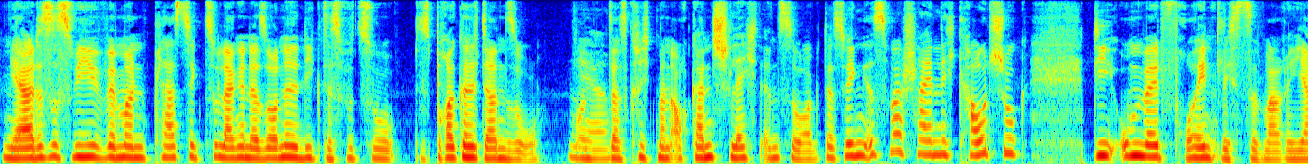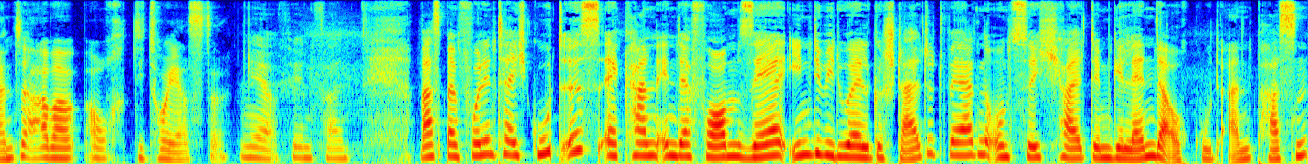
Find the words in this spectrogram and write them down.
ja, das ist wie wenn man Plastik zu lange in der Sonne liegt, das wird so, das bröckelt dann so. Und Ja. das kriegt man auch ganz schlecht entsorgt. Deswegen ist wahrscheinlich Kautschuk die umweltfreundlichste Variante, aber auch die teuerste. Ja, auf jeden Fall. Was beim Folienteich gut ist, er kann in der Form sehr individuell gestaltet werden und sich halt dem Gelände auch gut anpassen.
